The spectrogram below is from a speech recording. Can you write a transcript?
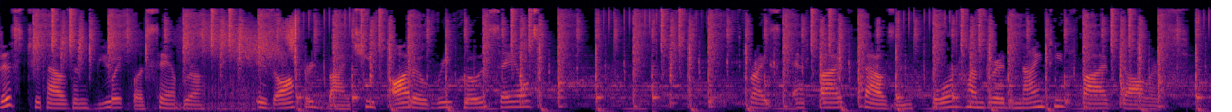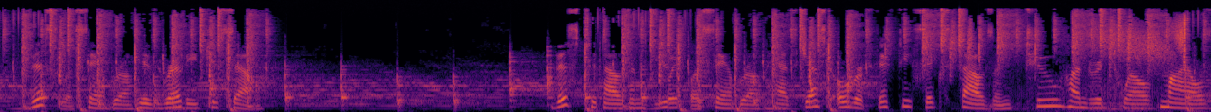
This 2000 Buick LeSabre is offered by Cheap Auto Repo Sales. Priced at $5,495, this LeSabre is ready to sell. This 2000 Buick LeSabre has just over 56,212 miles.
